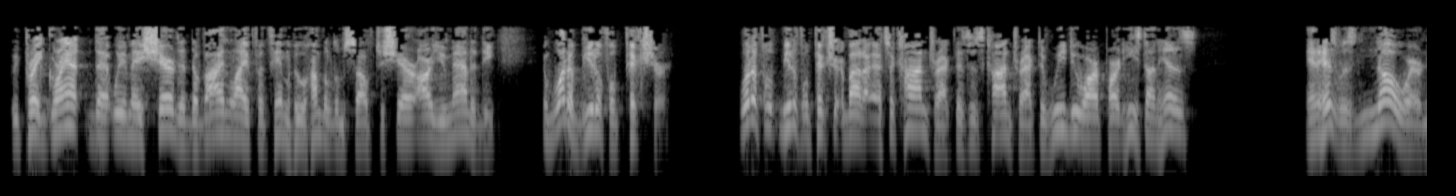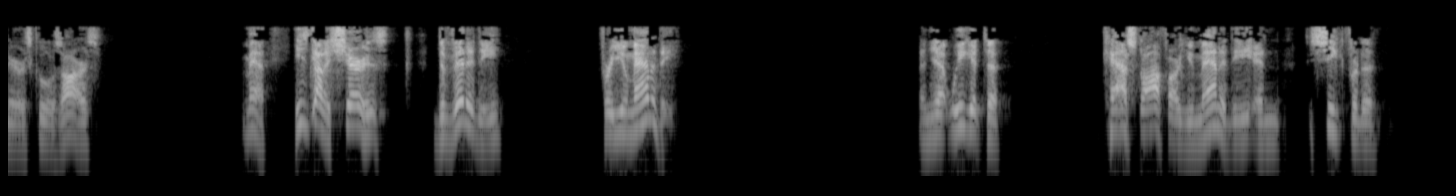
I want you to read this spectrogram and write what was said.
We pray, grant that we may share the divine life of Him who humbled Himself to share our humanity. And what a beautiful picture. What a beautiful picture about it. It's a contract. This is contract. If we do our part, he's done his. And his was nowhere near as cool as ours. Man, he's got to share his divinity for humanity. And yet we get to cast off our humanity and seek for the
